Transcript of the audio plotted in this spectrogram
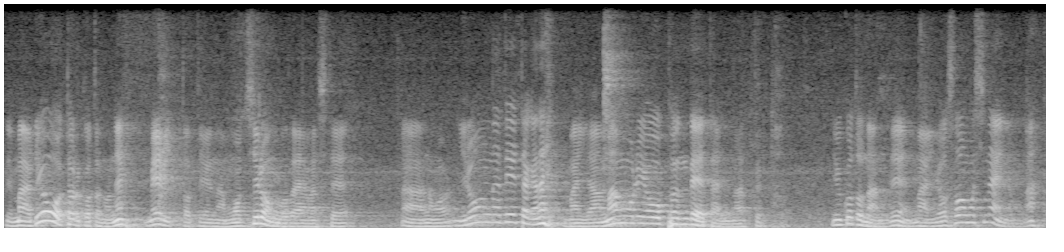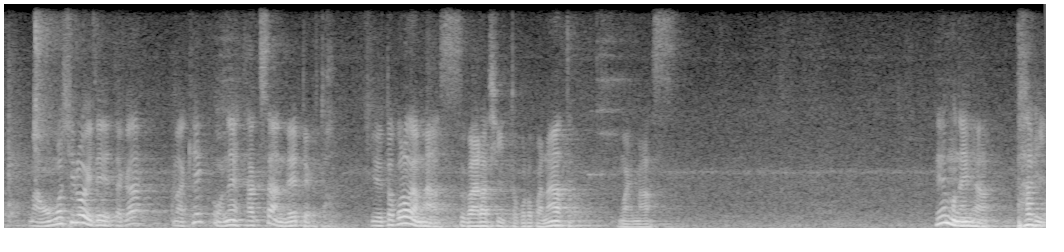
でまあ量を取ることのねメリットっていうのはもちろんございましてあのいろんなデータがね、まあ、山盛りオープンデータになってるということなんで、まあ、予想もしないのな、まあ、面白いデータが、まあ、結構ねたくさん出てるというところがまあ素晴らしいところかなと思います。でもねやっぱり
